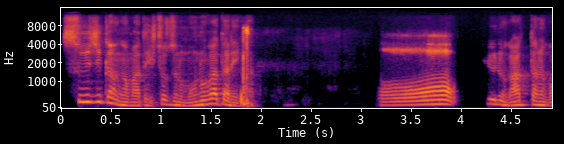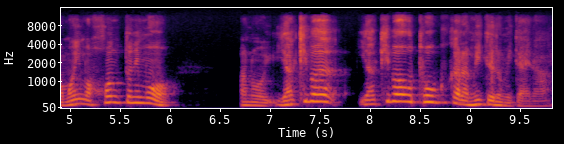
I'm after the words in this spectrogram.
数時間がまた一つの物語になってねえ。いうのがあったのが、もう今本当にもう、あの、焼き場、焼き場を遠くから見てるみたいな、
